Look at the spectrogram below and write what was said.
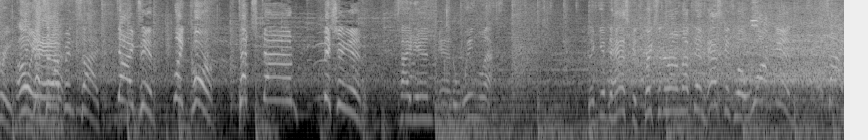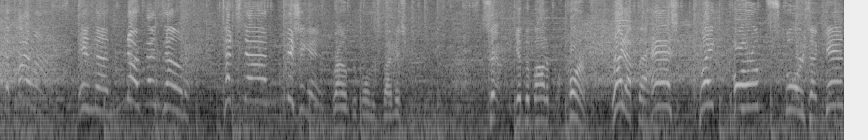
3. Oh, Gets it up inside. Dives in. Blake Corum. Touchdown, Michigan. Tight end and wing left. They give to Haskins. Breaks it around left end. Haskins will walk in. Side the pylon in the north end zone. Touchdown, Michigan. Ground performance by Michigan. Sir, give the ball to Corum. Right up the hash. Blake Corum scores again.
